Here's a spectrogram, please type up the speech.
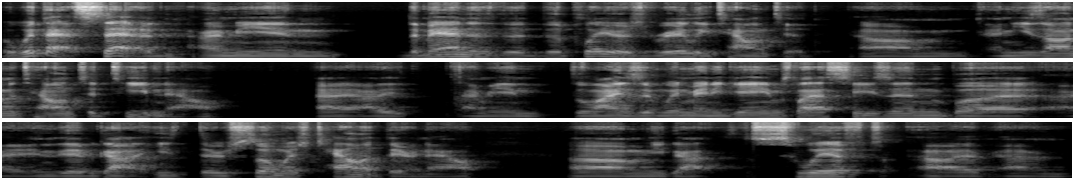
but with that said i mean the man is the, the player is really talented um and he's on a talented team now I, I I mean, the Lions didn't win many games last season, but I, they've got he, there's so much talent there now um, you got Swift. Uh, um,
